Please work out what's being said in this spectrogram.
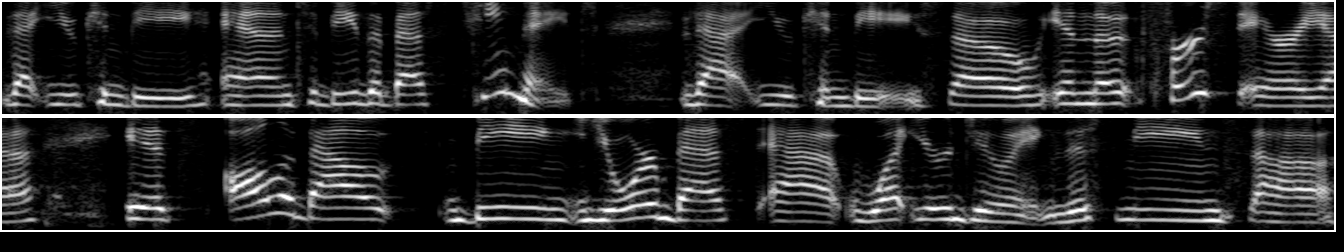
that you can be and to be the best teammate that you can be. So, in the first area, it's all about being your best at what you're doing. This means uh,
